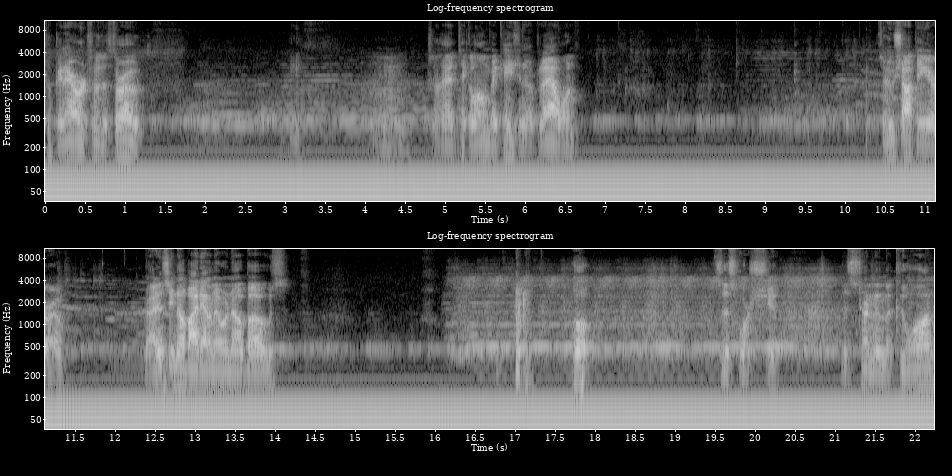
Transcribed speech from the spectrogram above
Took an arrow to the throat. Long vacation after that one. So who shot the arrow? I didn't see nobody down there with no bows. oh. It's this horse shit? This is turning into Kuon?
